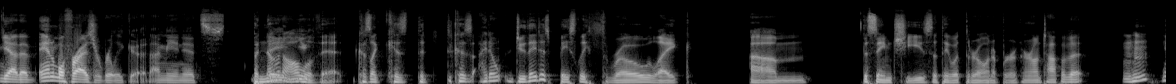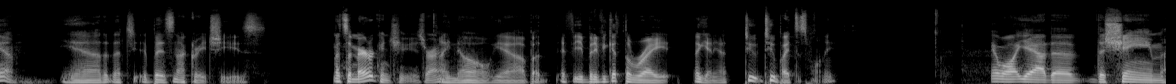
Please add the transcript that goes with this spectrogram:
Yeah, the animal fries are really good. I mean, it's But not They- all you- of it, because like because the because I don't do they just basically throw like um the same cheese that they would throw on a burger on top of it. Mm-hmm. yeah. Yeah, that, that's but it's not great cheese. That's American cheese, right? I know, yeah, but if you but if you get the right again, yeah, two two bites is plenty. Yeah, well, yeah, the the shame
